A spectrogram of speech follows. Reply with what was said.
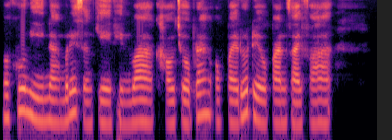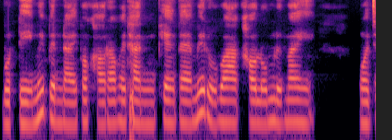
เมื่อคู่นี้นางไม่ได้สังเกตเห็นว่าเขาโฉบร่างออกไปรวดเร็วปานสายฟ้า บุตรดีไม่เป็นไรเพราะเขาเรับไว้ทัน เพียงแต่ไม่รู้ว่าเขาล้มหรือไม่ หัวใจ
